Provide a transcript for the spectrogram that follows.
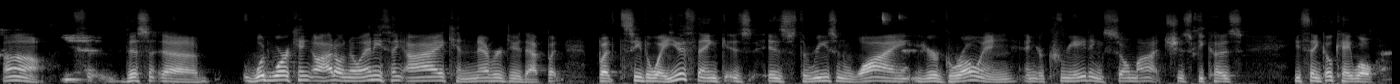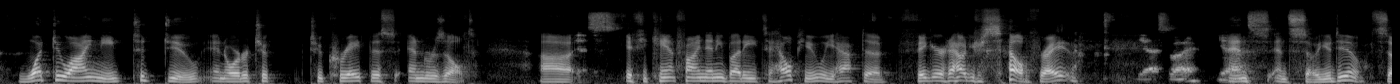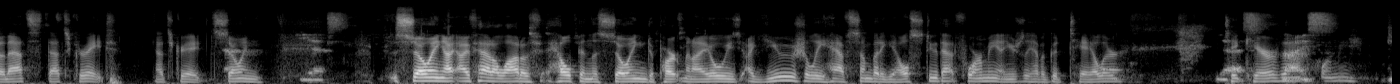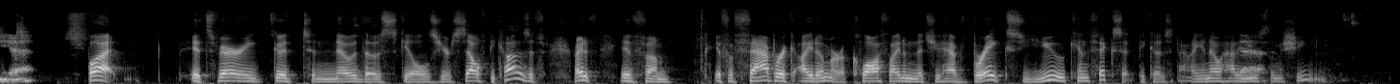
Oh, Yeah. this uh, woodworking oh, i don't know anything i can never do that but but see the way you think is is the reason why you're growing and you're creating so much is because you think okay well what do i need to do in order to to create this end result uh, Yes. if you can't find anybody to help you well, you have to figure it out yourself right Yes, right? Yeah. and and so you do so that's that's great that's great sewing yes. Sewing I, i've had a lot of help in the sewing department i always i usually have somebody else do that for me i usually have a good tailor take care of that Nice. for me Yeah. but it's very good to know those skills yourself because if right if if um, if a fabric item or a cloth item that you have breaks you can fix it because now you know how to Yeah. use the machine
